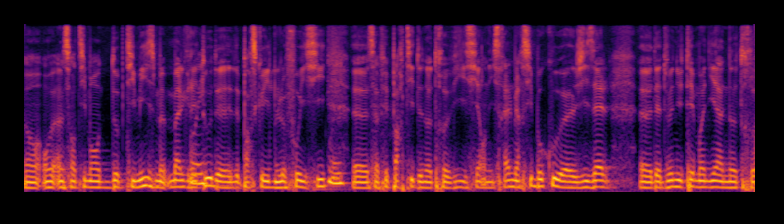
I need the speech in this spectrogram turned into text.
un sentiment d'optimisme malgré tout parce qu'il le faut ici. ça fait partie de notre vie ici en Israël. Merci beaucoup Gisèle d'être venue témoigner à notre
